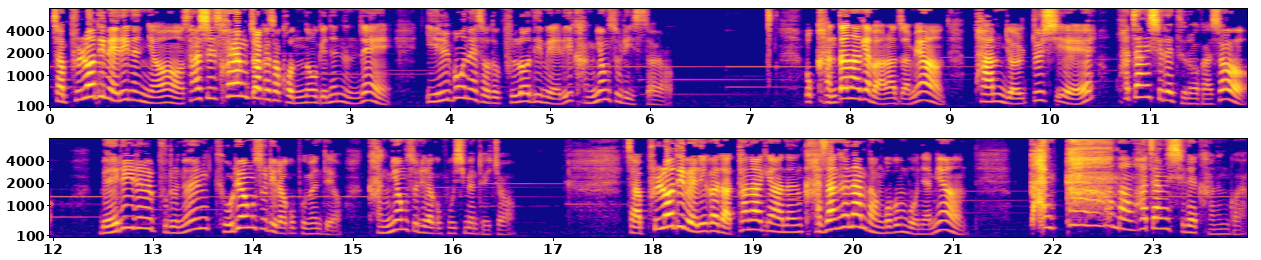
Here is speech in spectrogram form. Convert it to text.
자, 블러디 메리는요, 사실 서양 쪽에서 건너오긴 했는데, 일본에서도 블러디 메리 강령술이 있어요. 뭐 간단하게 말하자면, 밤 12시에 화장실에 들어가서 메리를 부르는 교령술이라고 보면 돼요. 강령술이라고 보시면 되죠. 자, 블러디 메리가 나타나게 하는 가장 흔한 방법은 뭐냐면, 깜깜한 화장실에 가는 거야.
